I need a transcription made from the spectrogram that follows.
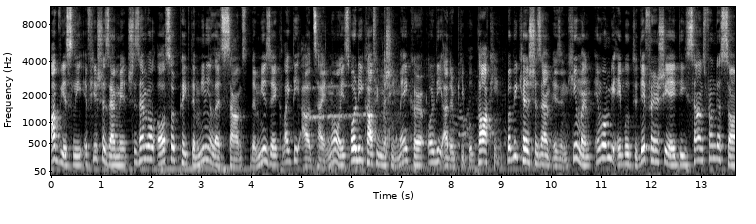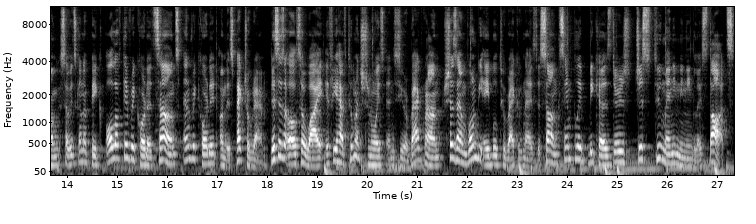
Obviously, if you Shazam it, Shazam will also pick the meaningless sounds to the music like the outside noise or the coffee machine maker or the other people talking. But because Shazam isn't human, it won't be able to differentiate these sounds from the song so it's gonna pick all of the recorded sounds and record it on the spectrogram. This is also why if you have too much noise as your background, Shazam won't be able to recognize the song simply because there's just too many meaningless dots.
